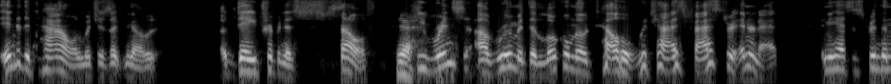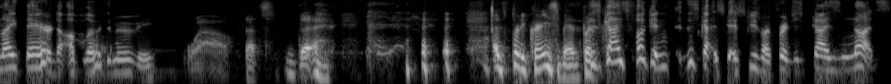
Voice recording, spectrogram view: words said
into the town, which is, a, you know, a day trip in itself. Yeah. He rents a room at the local motel, which has faster internet, and he has to spend the night there to upload the movie. Wow, that's that, that's pretty crazy, man. But this guy's fucking. This guy, excuse my French. This guy's nuts.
